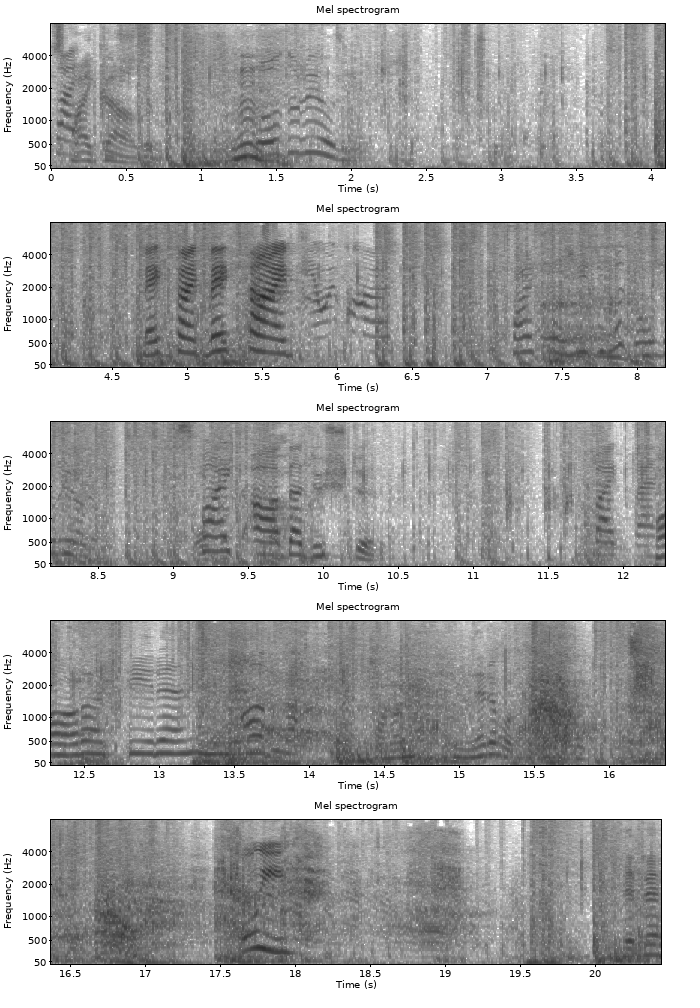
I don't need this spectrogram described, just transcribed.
Spike aldım. Dolduruyorum. Backside backside. Spike taşıyıcımız dolduruyorum. Spike A'da düştü. Spike ben. Para tren. Ananı kimlere bak. Oy. Tepe.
